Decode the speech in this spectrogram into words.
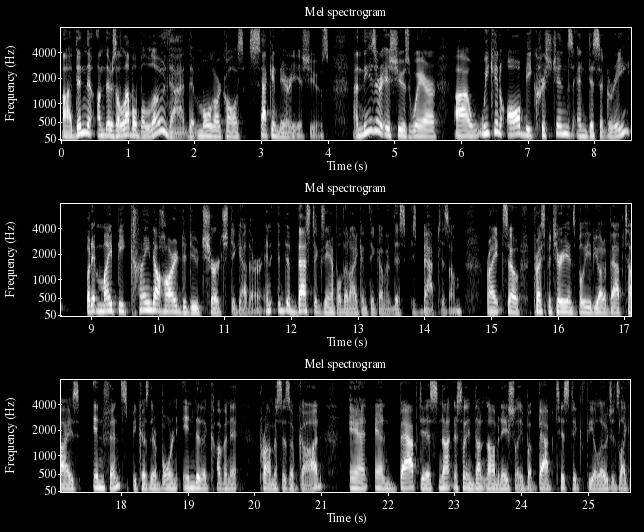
Uh, then the, um, there's a level below that that Mohler calls secondary issues. And these are issues where uh, we can all be Christians and disagree, but it might be kind of hard to do church together. And the best example that I can think of of this is baptism, right? So Presbyterians believe you ought to baptize infants because they're born into the covenant promises of God. And, and Baptists, not necessarily denominationally, but Baptistic theologians like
